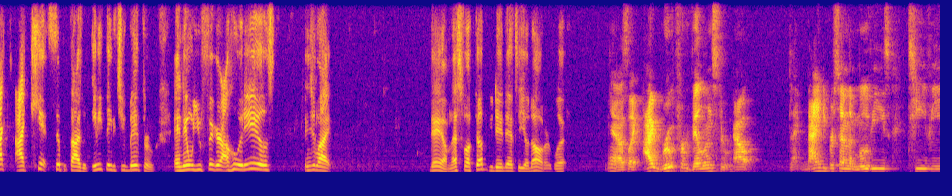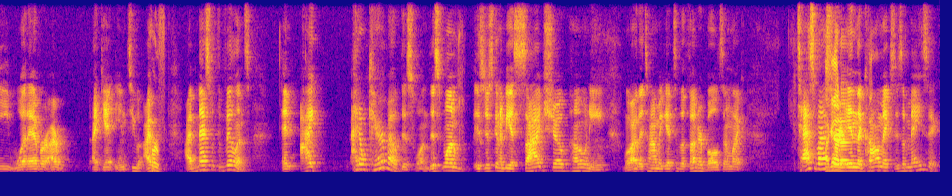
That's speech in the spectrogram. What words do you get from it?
I, I can't sympathize with anything that you've been through. And then when you figure out who it is, and you're like, damn, that's fucked up. You did that to your daughter, but Yeah, I was like I root for villains throughout like ninety percent of the movies, TV, whatever I I get into. I Perfect. I mess with the villains, and I I don't care about this one. This one is just gonna be a sideshow pony. Well, by the time we get to the Thunderbolts, I'm like, Taskmaster got a- in the comics is amazing.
